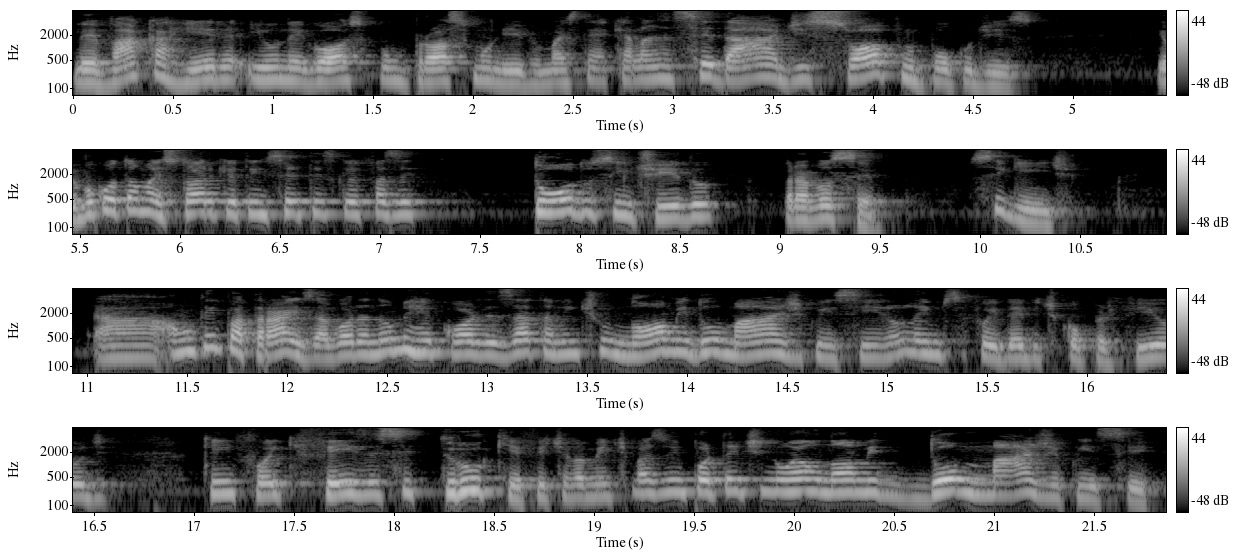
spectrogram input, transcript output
levar a carreira e o negócio para um próximo nível, mas tem aquela ansiedade e sofre um pouco disso. Eu vou contar uma história que eu tenho certeza que vai fazer todo sentido para você. Seguinte, há um tempo atrás, agora não me recordo exatamente o nome do mágico em si, não lembro se foi David Copperfield, quem foi que fez esse truque efetivamente, mas o importante não é o nome do mágico em si.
